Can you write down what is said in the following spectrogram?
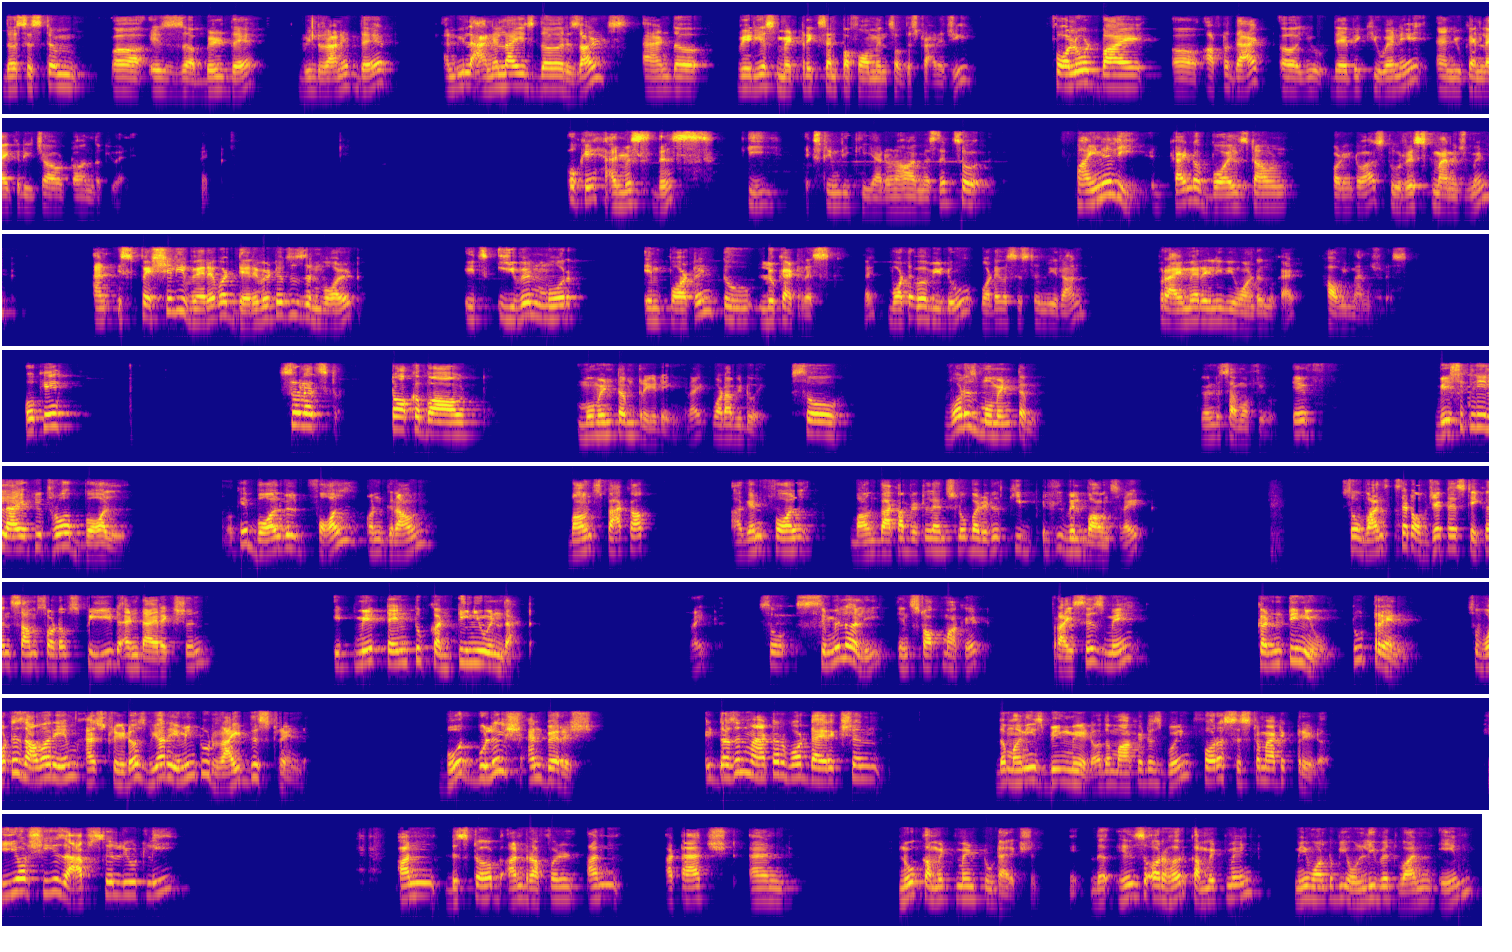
The system uh, is uh, built there. We'll run it there and we'll analyze the results and the various metrics and performance of the strategy. Followed by uh, after that, uh, you there will be Q&A and you can like reach out on the Q&A. Okay, I missed this key, extremely key. I don't know how I missed it. So finally it kind of boils down according to us to risk management. And especially wherever derivatives is involved it's even more important to look at risk right? Whatever we do whatever system we run primarily we want to look at how we manage risk. Okay? So let's talk about momentum trading right? What are we doing so what is momentum? Going to some of you. If basically like you throw a ball okay ball will fall on ground bounce back up again fall bounce back up little and slow but it'll keep it will bounce right? So once that object has taken some sort of speed and direction it may tend to continue in that right so similarly in stock market prices may continue to trend. So what is our aim as traders? We are aiming to ride this trend, both bullish and bearish. It doesn't matter what direction the money is being made or the market is going for a systematic trader. He or she is absolutely undisturbed, unruffled, unattached, and no commitment to direction. The, his or her commitment may want to be only with one aim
